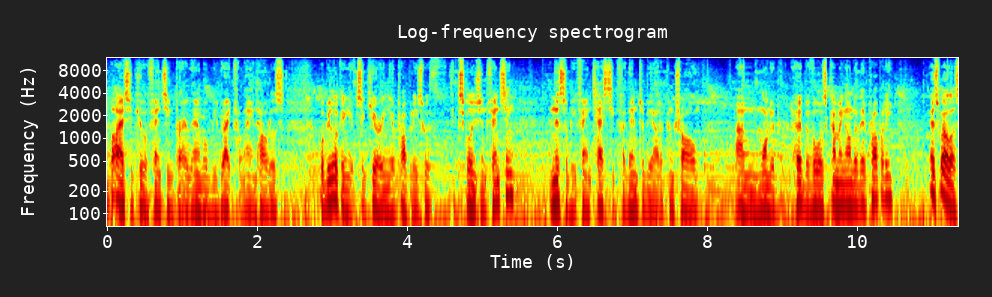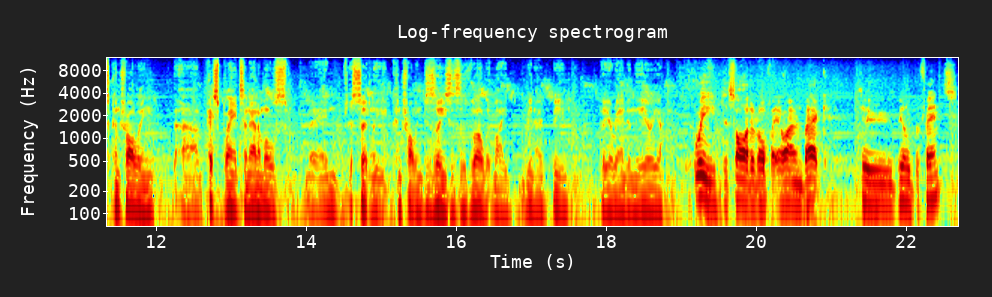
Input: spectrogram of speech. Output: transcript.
The biosecure fencing program will be great for landholders. We'll be looking at securing their properties with exclusion fencing and this will be fantastic for them to be able to control unwanted herbivores coming onto their property as well as controlling uh, pest plants and animals and certainly controlling diseases as well that may you know be, be around in the area. We decided off our own back to build the fence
